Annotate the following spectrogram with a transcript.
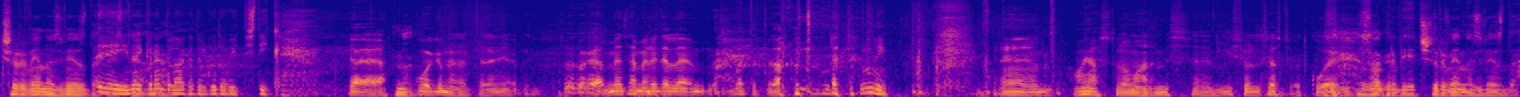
Červena zvezda. ei, no ikka nendel aegadel, kui ta võitis tiitli. ja, ja, ja kuuekümnendatel ja nii, väga hea, me saime nüüd jälle mõtet, arutada nii ähm,. ajastule omane, mis, mis sul seostuvad kuue? Zagrebi Červena zvezda,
